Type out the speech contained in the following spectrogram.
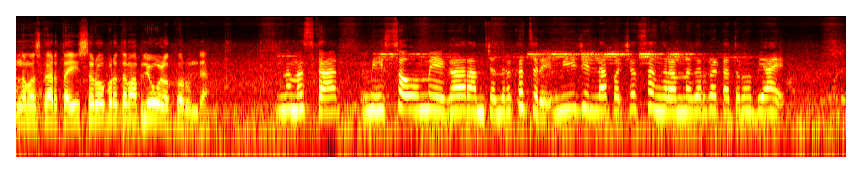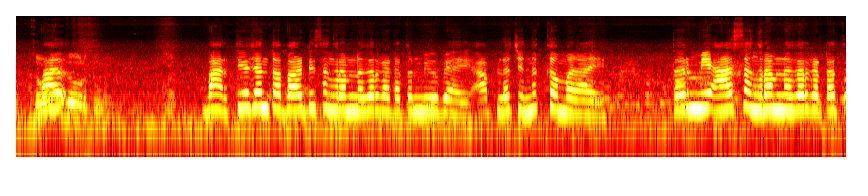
नमस्कार ताई. सर्वप्रथम आपली ओळख करून द्या. नमस्कार. मी सौ मेघा रामचंद्र कचरे. मी जिल्हा परिषद संग्रामनगर गटातून उभी आहे. भा- भारतीय जनता पार्टी संग्रामनगर गटातून मी उभी आहे. आपलं चिन्ह कमळ आहे. तर मी आज संग्रामनगर गटात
